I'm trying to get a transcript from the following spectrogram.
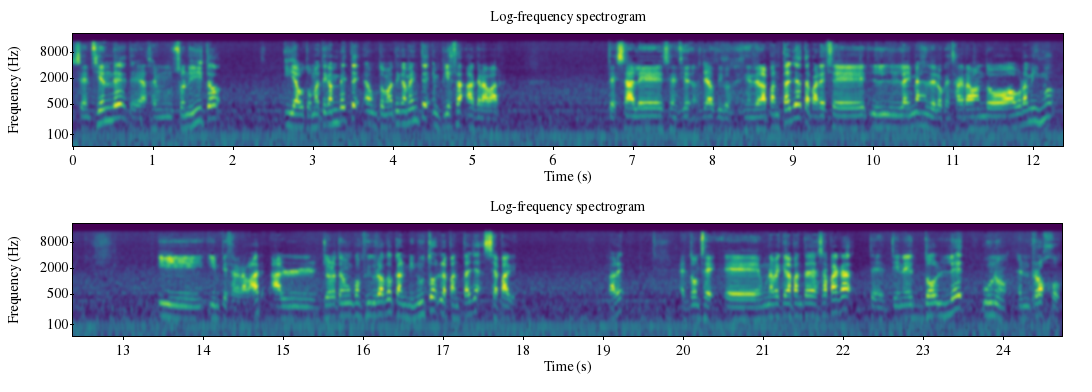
Se enciende, te hace un sonidito y automáticamente, automáticamente empieza a grabar. Te sale, ya os digo, se enciende la pantalla, te aparece la imagen de lo que está grabando ahora mismo y, empieza a grabar. Al, yo lo tengo configurado que al minuto la pantalla se apague. ¿Vale? Entonces, eh, una vez que la pantalla se apaga, tiene dos LED, uno en rojo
